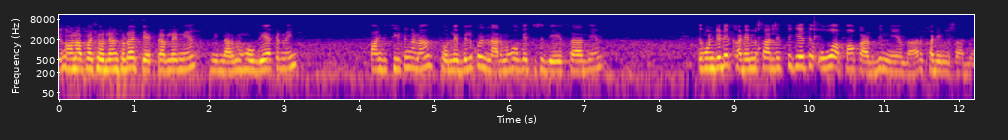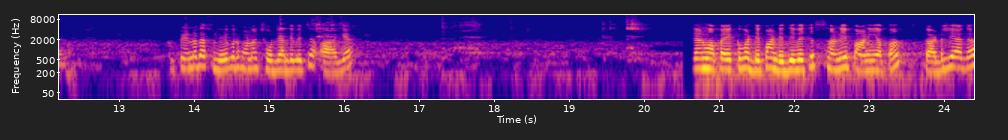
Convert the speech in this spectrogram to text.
ਤੇ ਹੁਣ ਆਪਾਂ ਛੋਲਿਆਂ ਨੂੰ ਥੋੜਾ ਚੈੱਕ ਕਰ ਲੈਨੇ ਆ ਵੀ ਨਰਮ ਹੋ ਗਿਆ ਕਿ ਨਹੀਂ। ਪੰਜ ਸੀਟੀਆਂ ਨਾ ਛੋਲੇ ਬਿਲਕੁਲ ਨਰਮ ਹੋ ਗਏ ਤੁਸੀਂ ਦੇਖ ਸਕਦੇ ਆ ਅਤੇ ਹੁਣ ਜਿਹੜੇ ਖੜੇ ਮਸਾਲੇ ਸੀਗੇ ਅਤੇ ਉਹ ਆਪਾਂ ਕੱਢ ਦਿੰਦੇ ਹਾਂ ਬਾਹਰ ਖੜੇ ਮਸਾਲਿਆਂ ਨੂੰ। ਅਤੇ ਇਹਨਾਂ ਦਾ ਫਲੇਵਰ ਹੁਣ ਛੋਲਿਆਂ ਦੇ ਵਿੱਚ ਆ ਗਿਆ। ਇਹਨੂੰ ਆਪਾਂ ਇੱਕ ਵੱਡੇ ਭਾਂਡੇ ਦੇ ਵਿੱਚ ਸਣੇ ਪਾਣੀ ਆਪਾਂ ਕੱਢ ਲਿਆਗਾ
